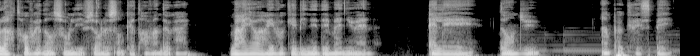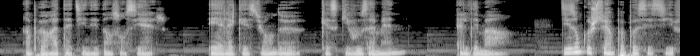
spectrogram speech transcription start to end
la retrouverez dans son livre sur le 180 degrés. Marion arrive au cabinet d'Emmanuel. Elle est tendue, un peu crispée, un peu ratatinée dans son siège. Et elle a question de Qu'est-ce qui vous amène? Elle démarre. Disons que je suis un peu possessive.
